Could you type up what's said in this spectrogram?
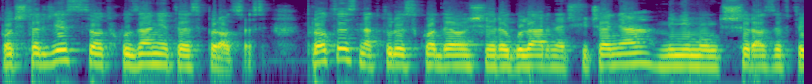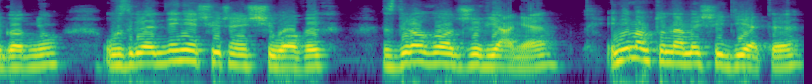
Po 40 odchudzanie to jest proces. Proces, na który składają się regularne ćwiczenia, minimum 3 razy w tygodniu, uwzględnienie ćwiczeń siłowych, zdrowe odżywianie i nie mam tu na myśli diety,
